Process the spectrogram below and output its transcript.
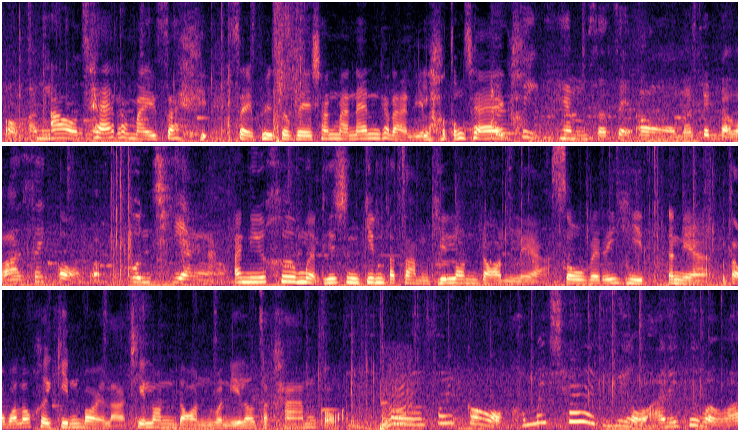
กรอกอันนี้อ้าวแช่ทำไมใส่ใส่ preservation มาแน่นขนาดนี้เราต้องแช่คอีลากสเหรอสิกแฮมสเตตอ๋อมันเป็นแบบว่าไส้กรอกแบบกุนเชียงอะอันนี้คือเหมือนที่ฉันกินประจำที่ลอนดอนเลยอะ so very hit อันเนี้ยแต่ว่าเราเคยกินบ่อยละที่ลอนดอนวันนี้เราจะข้ามก่อนเออไส้กรอกเขาไม่แช่จริงๆเหรอวะอันนี้คือแบบว่า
